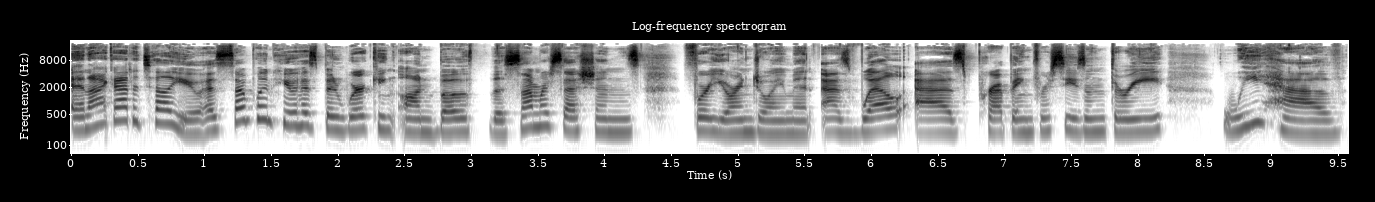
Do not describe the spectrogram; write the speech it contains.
And I gotta tell you, as someone who has been working on both the summer sessions for your enjoyment as well as prepping for season three, we have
